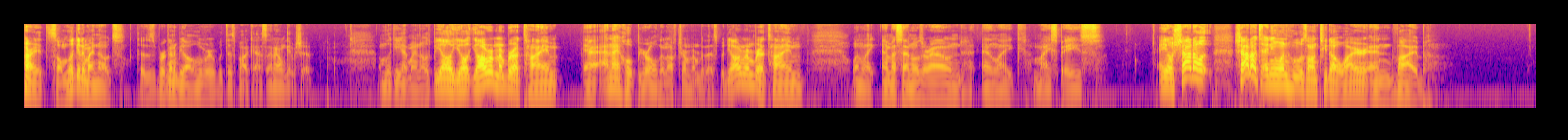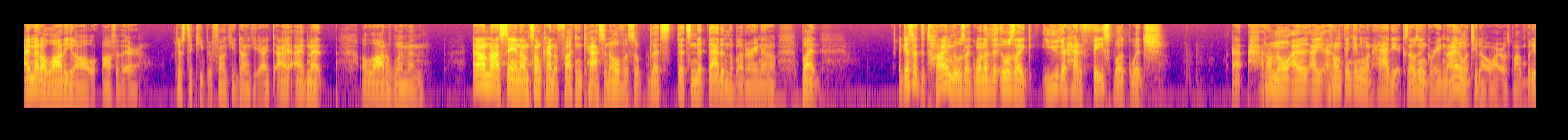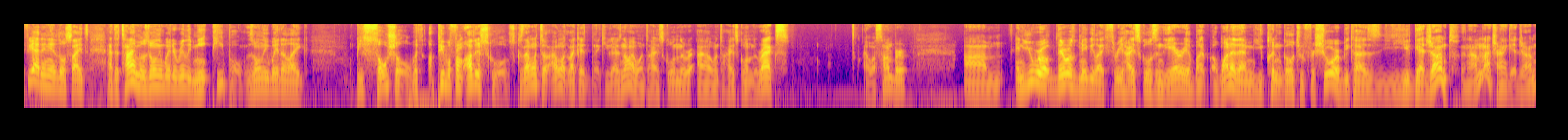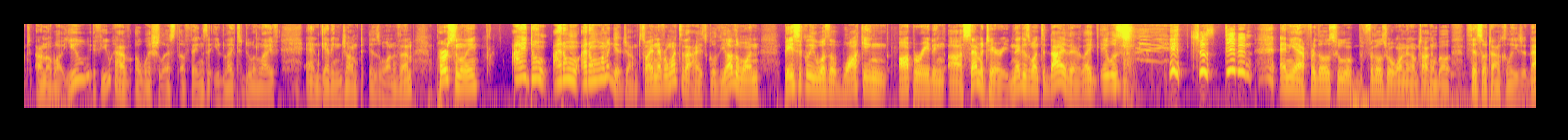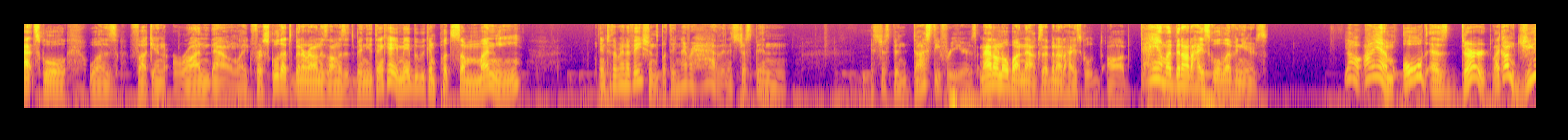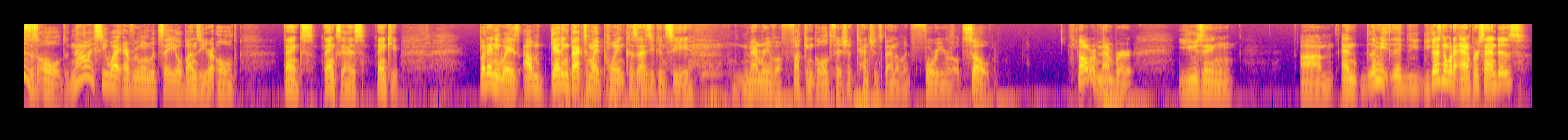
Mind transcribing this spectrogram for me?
right so i'm looking at my notes because we're gonna be all over with this podcast and i don't give a shit. I'm looking at my notes but y'all y'all, y'all remember a time and i hope you're old enough to remember this but y'all remember a time when like msn was around and like myspace? And yo shout out shout out to anyone who was on t.wire and vibe. I met a lot of y'all off of there just to keep it funky dunky. I, I I've met a lot of women, and I'm not saying I'm some kind of fucking Casanova. So let's let's nip that in the bud right now. But I guess at the time it was like one of the it was like you either had Facebook, which I, I don't know. I, I, I don't think anyone had yet because I was in grade nine when T.Wire was popping. But if you had any of those sites at the time, it was the only way to really meet people. It was the only way to like be social with people from other schools. Because I went to I went like I, like you guys know I went to high school in the I went to high school in the Rex. I was Humber. Um, and you were there was maybe like three high schools in the area, but one of them you couldn't go to for sure because you'd get jumped. And I'm not trying to get jumped. I don't know about you. If you have a wish list of things that you'd like to do in life, and getting jumped is one of them. Personally, I don't I don't I don't want to get jumped. So I never went to that high school. The other one basically was a walking operating uh, cemetery. Niggas went to die there. Like it was it just didn't. And yeah, for those who for those who are wondering, I'm talking about Thistletown Collegiate. That school was fucking run down. Like for a school that's been around as long as it's been, you think, hey, maybe we can put some money into the renovations, but they never have, and it's just been it's just been dusty for years. And I don't know about now because I've been out of high school. Oh, damn, I've been out of high school 11 years. Yo, I am old as dirt. Like I'm Jesus old. Now I see why everyone would say, "Yo, Bunzy, you're old." Thanks, thanks, guys. Thank you. But anyways, I'm getting back to my point because as you can see, memory of a fucking goldfish, attention span of a four year old. So y'all remember using um and let me uh, you guys know what an ampersand is?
